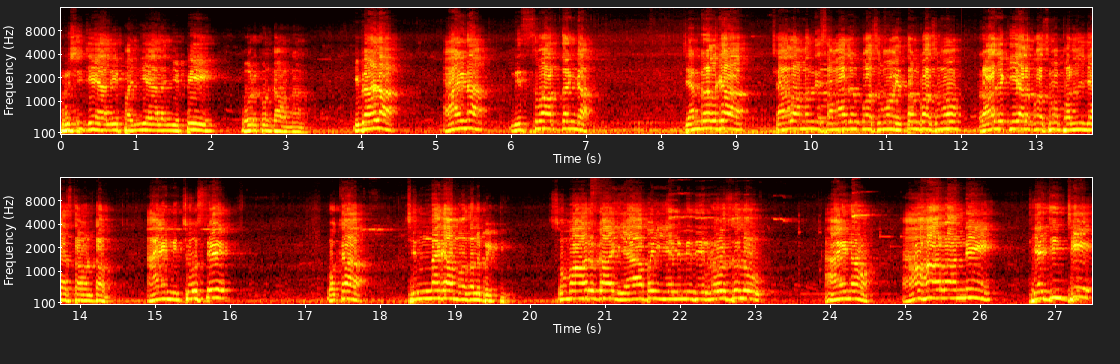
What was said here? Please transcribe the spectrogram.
కృషి చేయాలి పని చేయాలని చెప్పి కోరుకుంటా ఉన్నాను. ఈవేళ ఆయన నిస్వార్థంగా జనరల్గా చాలామంది సమాజం కోసమో హితం కోసమో రాజకీయాల కోసమో పనులు చేస్తూ ఉంటాం. ఆయన్ని చూస్తే ఒక చిన్నగా మొదలుపెట్టి సుమారుగా యాభై ఎనిమిది రోజులు ఆయన ఆహారాన్ని త్యజించి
